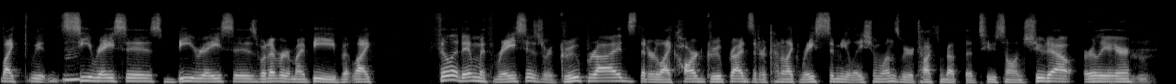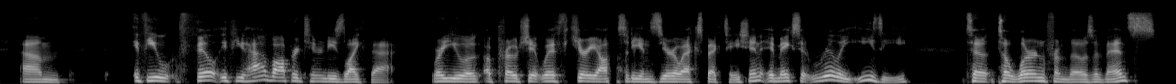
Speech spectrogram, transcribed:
like mm-hmm. C races, B races, whatever it might be, but like fill it in with races or group rides that are like hard group rides that are kind of like race simulation ones. We were talking about the Tucson shootout earlier. Mm-hmm. Um, if you fill, if you have opportunities like that, where you approach it with curiosity and zero expectation, it makes it really easy to to learn from those events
